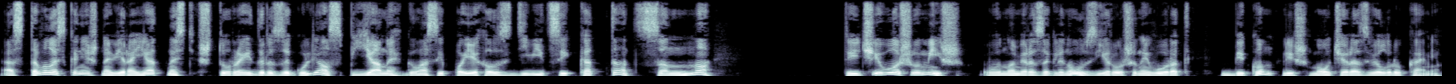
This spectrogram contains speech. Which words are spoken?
Оставалась, конечно, вероятность, что рейдер загулял с пьяных глаз и поехал с девицей кататься, но... «Ты чего шумишь?» – в номер заглянул взъерошенный ворот. Бекон лишь молча развел руками.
